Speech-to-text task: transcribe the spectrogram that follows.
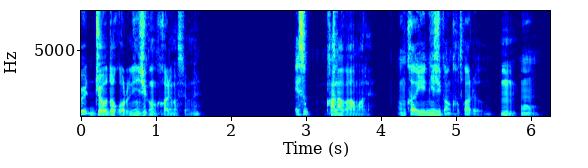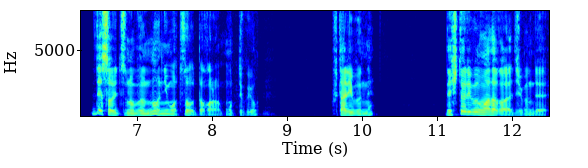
えじゃあだから2時間かかりますよね？えそ神奈川まで。うんか2時間かかる。うん。うん。でそいつの分の荷物をだから持ってくよ。2人分ねで1人分はだから自分で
